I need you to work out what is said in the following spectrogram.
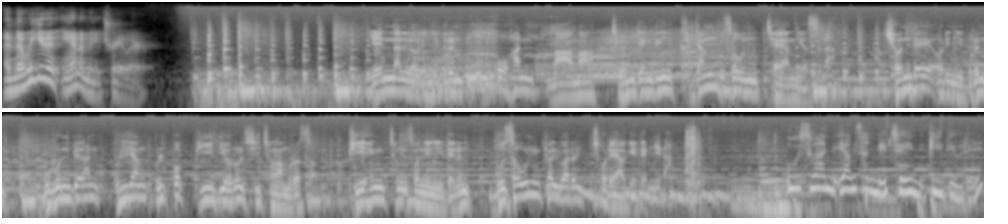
And then we get an anime trailer. 옛날 어린이들은 호환, 마마, 전쟁 등이 가장 무서운 재앙이었으나 현대의 어린이들은 무분별한 불량 불법 비디오를 시청함으로써 비행 청소년이 되는 무서운 결과를 초래하게 됩니다. 우수한 영상 매체인 비디오를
